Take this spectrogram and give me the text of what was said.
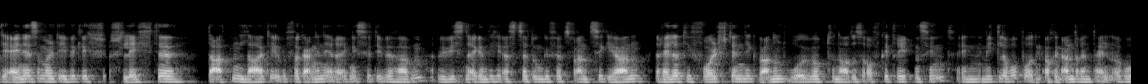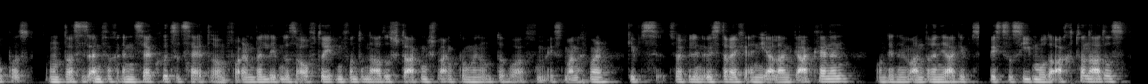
Die eine ist einmal die wirklich schlechte Datenlage über vergangene Ereignisse, die wir haben. Wir wissen eigentlich erst seit ungefähr 20 Jahren relativ vollständig, wann und wo überhaupt Tornados aufgetreten sind in Mitteleuropa und auch in anderen Teilen Europas. Und das ist einfach ein sehr kurzer Zeitraum, vor allem weil eben das Auftreten von Tornados starken Schwankungen unterworfen ist. Manchmal gibt es zum Beispiel in Österreich ein Jahr lang gar keinen und in einem anderen Jahr gibt es bis zu sieben oder acht Tornados.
